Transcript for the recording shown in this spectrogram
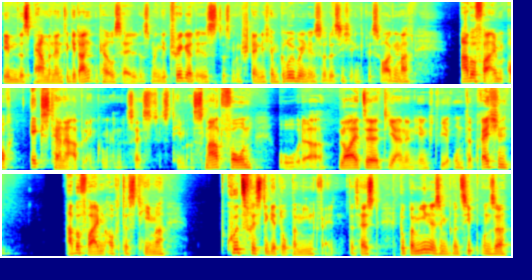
eben das permanente Gedankenkarussell, dass man getriggert ist, dass man ständig am Grübeln ist oder sich irgendwie Sorgen macht, aber vor allem auch externe Ablenkungen. Das heißt, das Thema Smartphone oder Leute, die einen irgendwie unterbrechen, aber vor allem auch das Thema kurzfristige Dopaminquellen. Das heißt, Dopamin ist im Prinzip unser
